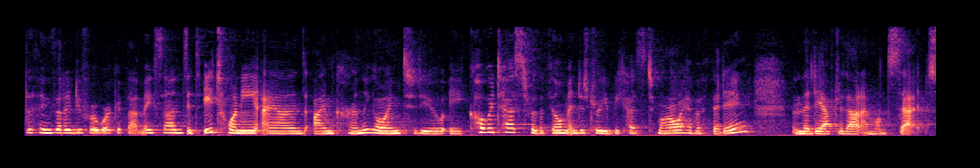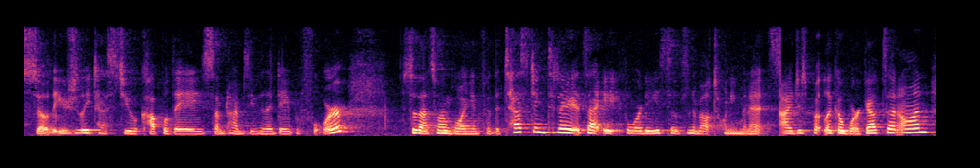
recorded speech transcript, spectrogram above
the things that I do for work, if that makes sense. It's 8.20 and I'm currently going to do a COVID test for the film industry because tomorrow I have a fitting and the day after that I'm on set. So they usually test you a couple days, sometimes even the day before. So that's why I'm going in for the testing today. It's at 8.40, so it's in about 20 minutes. I just put like a workout set on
